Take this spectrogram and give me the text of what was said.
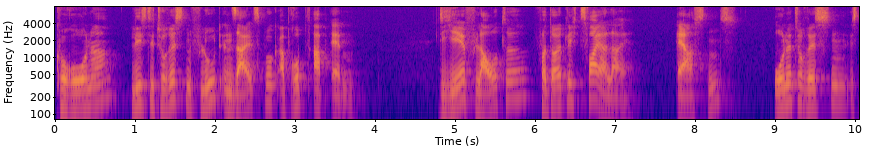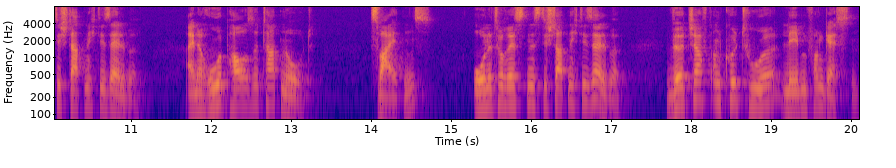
Corona ließ die Touristenflut in Salzburg abrupt abebben. Die jähe Flaute verdeutlicht zweierlei. Erstens, ohne Touristen ist die Stadt nicht dieselbe. Eine Ruhepause tat Not. Zweitens, ohne Touristen ist die Stadt nicht dieselbe. Wirtschaft und Kultur leben von Gästen.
